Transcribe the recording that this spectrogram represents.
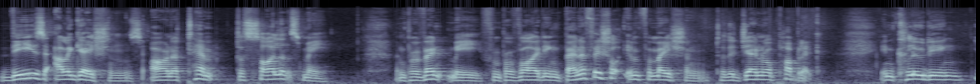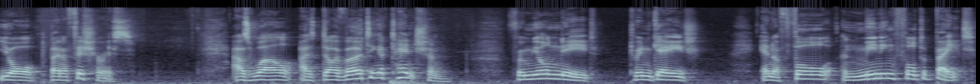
these allegations are an attempt to silence me and prevent me from providing beneficial information to the general public, including your beneficiaries, as well as diverting attention from your need to engage in a full and meaningful debate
